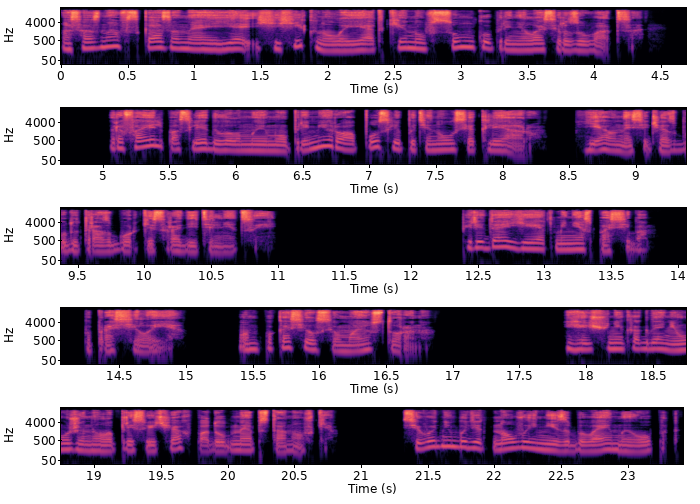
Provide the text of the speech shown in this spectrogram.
Осознав сказанное, я хихикнула и, откинув сумку, принялась разуваться. Рафаэль последовал моему примеру, а после потянулся к Лиару. Явно сейчас будут разборки с родительницей. «Передай ей от меня спасибо», — попросила я. Он покосился в мою сторону. Я еще никогда не ужинала при свечах в подобной обстановке. Сегодня будет новый незабываемый опыт.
